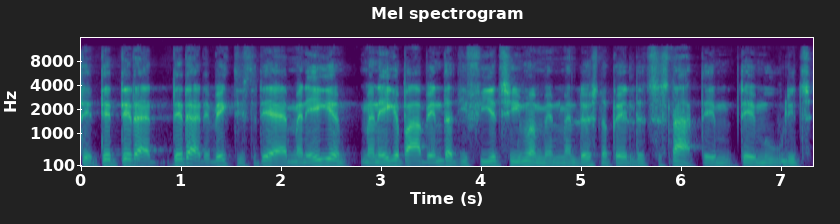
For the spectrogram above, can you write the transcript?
det, det, det, der, det, der er det vigtigste, det er, at man ikke, man ikke bare venter de fire timer, men man løsner bæltet, så snart det, det er muligt.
